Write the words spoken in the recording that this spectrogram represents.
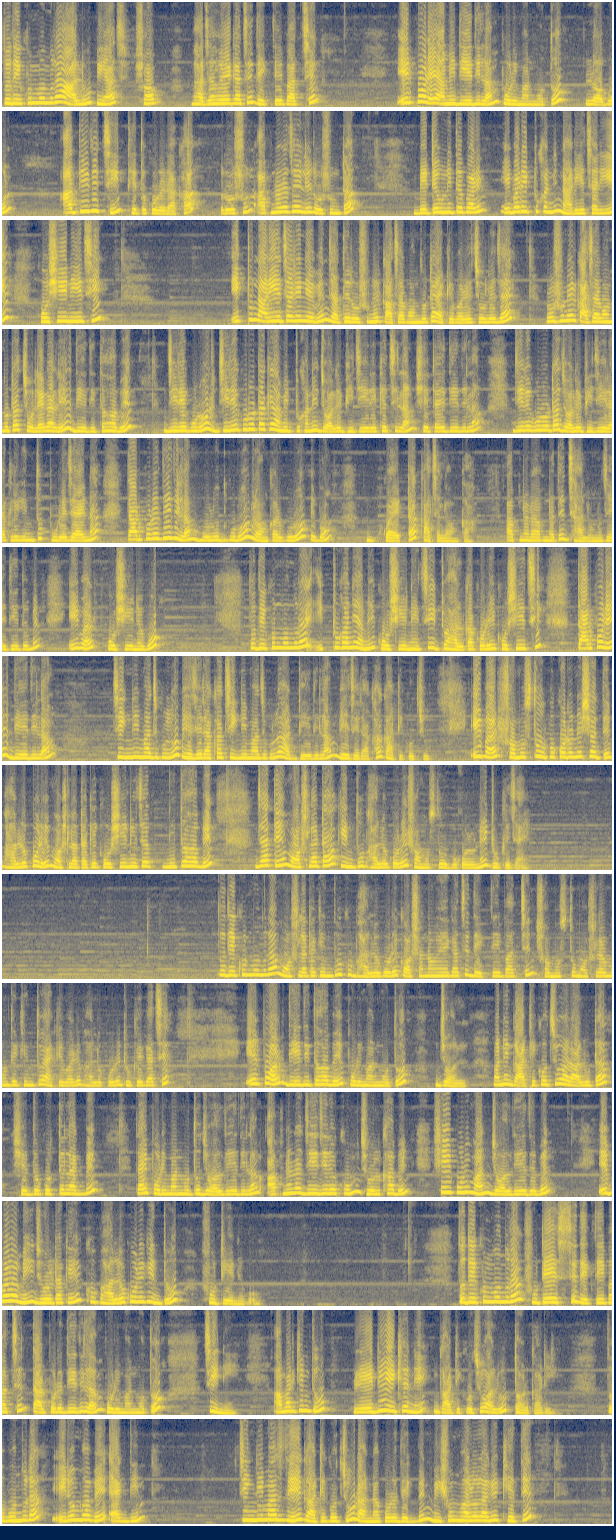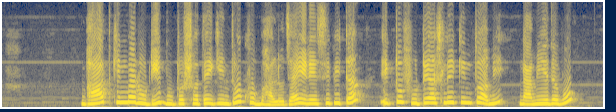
তো দেখুন বন্ধুরা, আলু, পেঁয়াজ সব ভাজা হয়ে গেছে, দেখতেই পাচ্ছেন। এরপরে আমি দিয়ে দিলাম পরিমাণ মতো লবণ। আর দিয়ে দিচ্ছি থেতো করে রাখা রসুন, আপনারা চাইলে রসুনটা বেটেও নিতে পারেন। এবার একটুখানি নাড়িয়ে চাড়িয়ে কষিয়ে নিয়েছি। একটু নাড়িয়ে চাড়িয়ে নেবেন যাতে রসুনের কাঁচা গন্ধটা একেবারে চলে যায়। রসুনের কাঁচা গন্ধটা চলে গেলে দিয়ে দিতে হবে জিরে গুঁড়ো। জিরে গুঁড়োটাকে আমি একটুখানি জলে ভিজিয়ে রেখেছিলাম, সেটাই দিয়ে দিলাম। জিরে গুঁড়োটা জলে ভিজিয়ে রাখলে কিন্তু পুড়ে যায় না। তারপরে দিয়ে দিলাম হলুদ গুঁড়ো, লঙ্কার গুঁড়ো এবং কয়েকটা কাঁচা লঙ্কা। আপনারা আপনাদের ঝাল অনুযায়ী দিয়ে দেবেন। এবার কষিয়ে নেব। তো দেখুন বন্ধুরা, একটুখানি আমি কষিয়ে নিয়েছি, একটু হালকা করেই কষিয়েছি। তারপরে দিয়ে দিলাম চিংড়ি মাছগুলো, ভেজে রাখা চিংড়ি মাছগুলো, আর দিয়ে দিলাম ভেজে রাখা গাটি কচু। এবার সমস্ত উপকরণের সাথে ভালো করে মশলাটাকে কষিয়ে নিতে হবে, যাতে মশলাটা কিন্তু ভালো করে সমস্ত উপকরণে ঢুকে যায়। তো দেখুন বন্ধুরা, মশলাটা কিন্তু খুব ভালো করে কষানো হয়ে গেছে। দেখতেই পাচ্ছেন, সমস্ত মশলার মধ্যে কিন্তু একেবারে ভালো করে ঢুকে গেছে। এরপর দিয়ে দিতে হবে পরিমাণ মতো জল। মানে গাঠি কচু আর আলুটা সেদ্ধ করতে লাগবে। তাই পরিমাণ মতো জল দিয়ে দিলাম। আপনারা যে যেরকম ঝোল খাবেন, সেই পরিমাণ জল দিয়ে দেবেন। এবার আমি ঝোলটাকে খুব ভালো করে কিন্তু ফুটিয়ে নেব। তো দেখুন বন্ধুরা, ফুটে এসছে, দেখতেই পাচ্ছেন। তারপরে দিয়ে দিলাম পরিমাণ মতো চিনি। আমার কিন্তু রেডি এখানে গাটি কচু আলুর তরকারি। তো বন্ধুরা, এইরমভাবে একদিন চিংড়ি মাছ দিয়ে গাটি কচু রান্না করে দেখবেন, ভীষণ ভালো লাগে খেতে। ভাত কিংবা রুটি দুটোর সাথেই কিন্তু খুব ভালো যায়। এই রেসিপিটা একটু ফুটে আসলেই কিন্তু আমি নামিয়ে দেব।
